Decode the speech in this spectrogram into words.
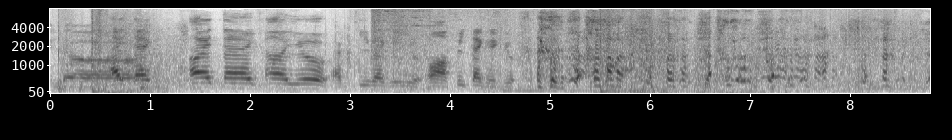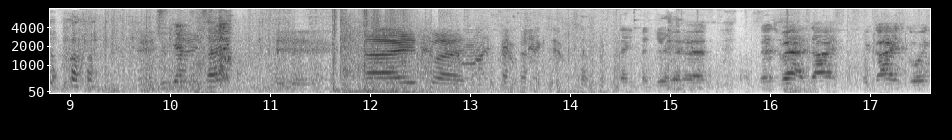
in the. Hi tank, hi tank, how are you? I'm teabagging you. Oh, I'm free tank thank you. Did you get the tank? Nice one. thank, thank you. Yeah, that's where I died. The guy is going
